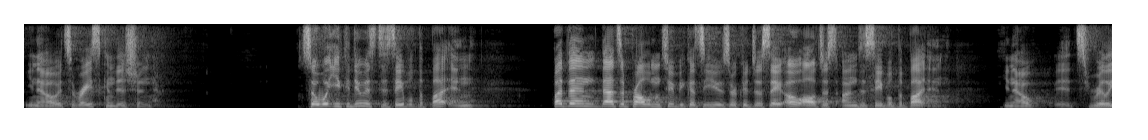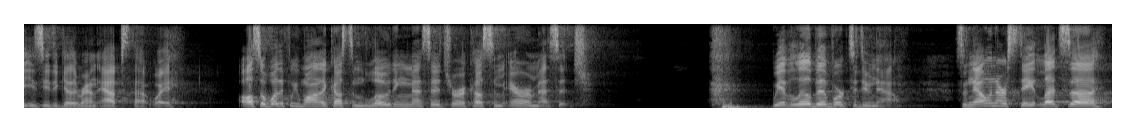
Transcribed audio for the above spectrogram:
you know, it's a race condition. So what you could do is disable the button, But then that's a problem too because the user could just say, oh, I'll just undisable the button. You know, it's really easy to get around apps that way. Also, what if we wanted a custom loading message or a custom error message? we have a little bit of work to do now. So now in our state, let's, uh,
